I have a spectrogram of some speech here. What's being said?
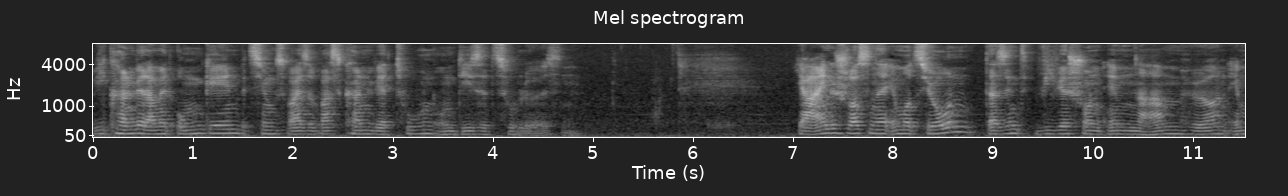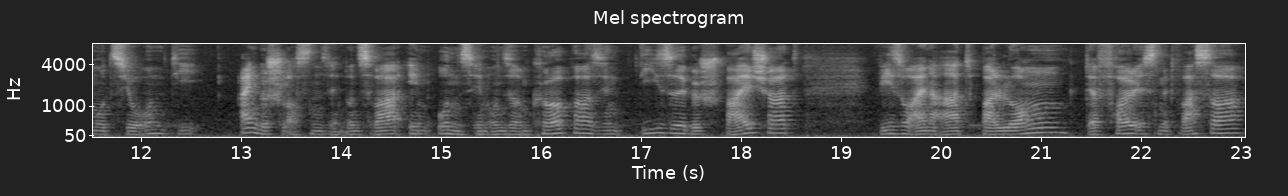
wie können wir damit umgehen, beziehungsweise was können wir tun, um diese zu lösen. Ja, eingeschlossene Emotionen, da sind, wie wir schon im Namen hören, Emotionen, die eingeschlossen sind. Und zwar in uns, in unserem Körper sind diese gespeichert wie so eine Art Ballon, der voll ist mit Wasser.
